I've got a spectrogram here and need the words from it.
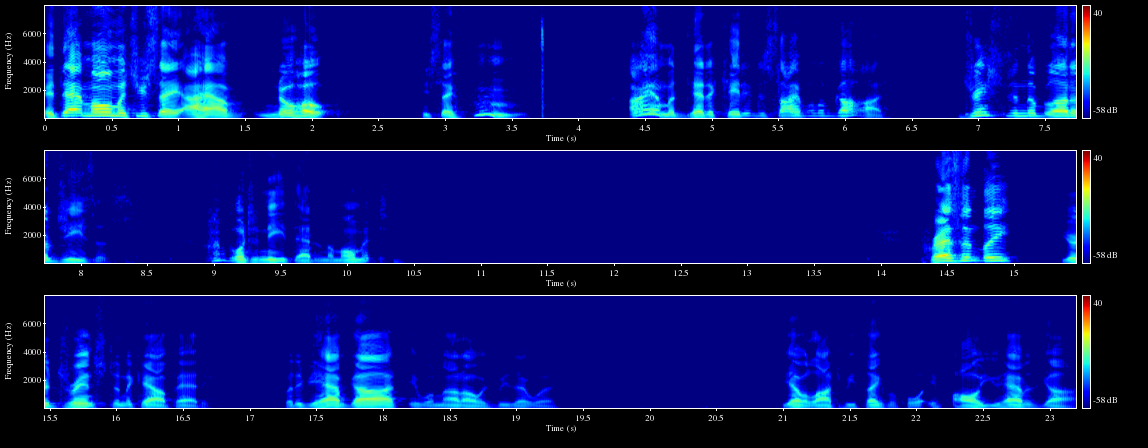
At that moment, you say, I have no hope. You say, hmm, I am a dedicated disciple of God, drenched in the blood of Jesus. I'm going to need that in a moment. Presently, you're drenched in the cow patty. But if you have God, it will not always be that way. You have a lot to be thankful for if all you have is God.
